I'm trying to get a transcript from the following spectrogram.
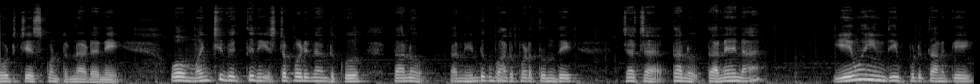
చోటు చేసుకుంటున్నాడని. ఓ మంచి వ్యక్తిని ఇష్టపడినందుకు తను తను ఎందుకు బాధపడుతుంది? చచా తను తనేనా? ఏమైంది ఇప్పుడు తనకి?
